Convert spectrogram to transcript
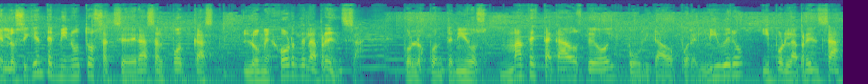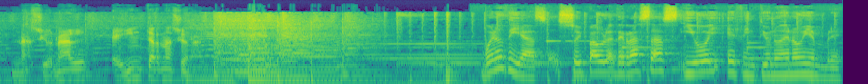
En los siguientes minutos accederás al podcast Lo mejor de la prensa, con los contenidos más destacados de hoy publicados por el libro y por la prensa nacional e internacional. Buenos días, soy Paula Terrazas y hoy es 21 de noviembre.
